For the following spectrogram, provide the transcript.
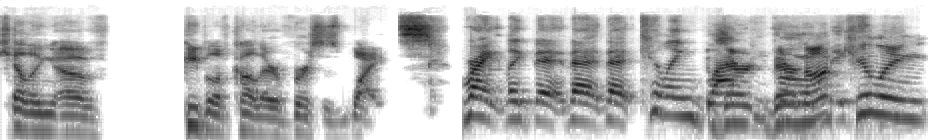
killing of people of color versus whites. Right, like that that that killing black they're people. they're not makes- killing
